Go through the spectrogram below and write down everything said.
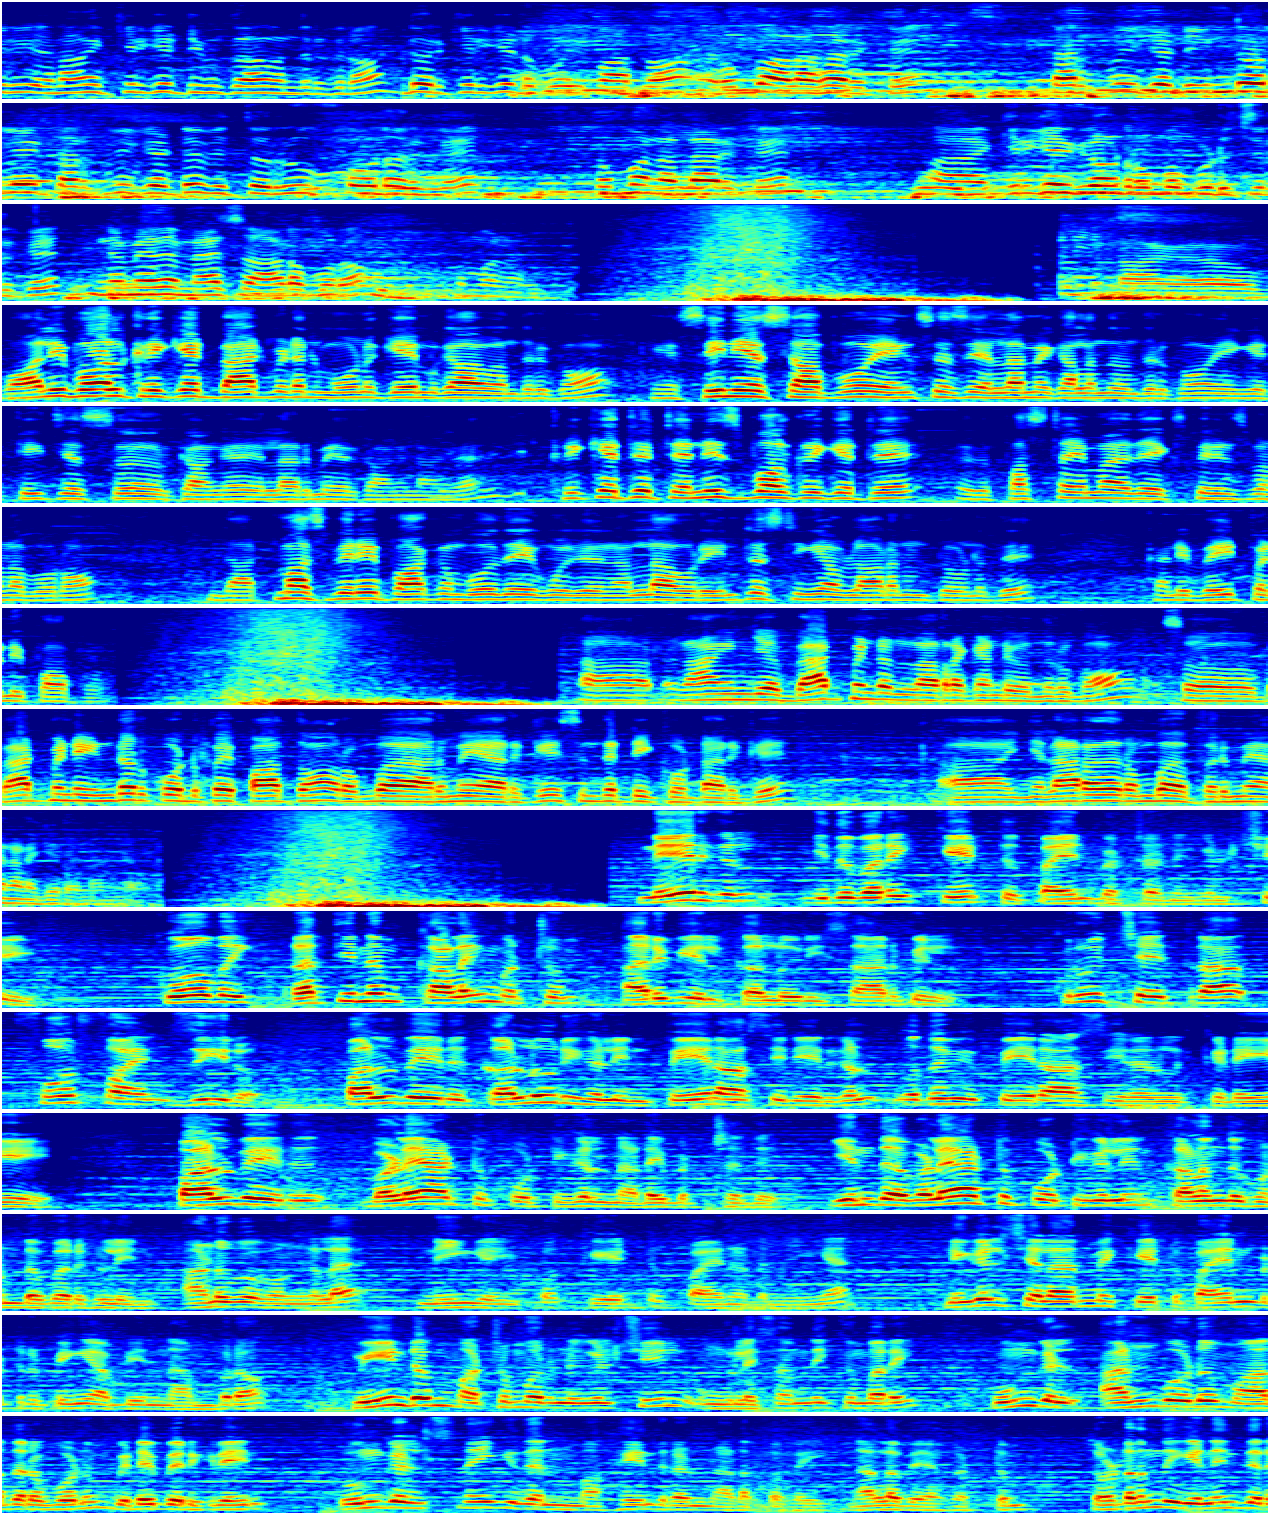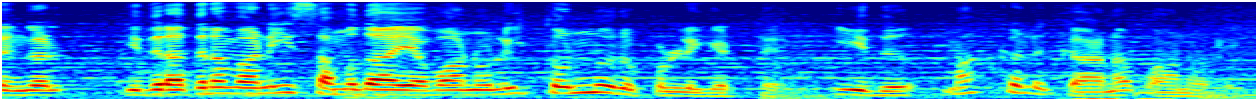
கிரிக்கெட் நாங்கள் கிரிக்கெட் டீமுக்காக வந்திருக்கிறோம். இண்டோர் கிரிக்கெட்டை போய் பார்த்தோம். ரொம்ப அழகாக இருக்குது டர்ஃப் விக்கெட் இண்டோர்லேயே டர்ஃப் விக்கெட்டு வித் ரூஃபோடு இருக்குது ரொம்ப நல்லா இருக்குது கிரிக்கெட் கிரவுண்ட் ரொம்ப பிடிச்சிருக்கு. இனிமேல் தான் மேட்ச் ஆட போகிறோம் ரொம்ப நல்லா நாங்கள் வாலிபால் கிரிக்கெட் பேட்மிண்டன் மூணு கேமுக்காக வந்திருக்கோம். எங்கள் சீனியர் ஸ்டாஃபும் யங்ஸ்டர்ஸ் எல்லாமே கலந்து வந்திருக்கோம். எங்கள் டீச்சர்ஸும் இருக்காங்க எல்லாருமே இருக்காங்க நாங்கள் கிரிக்கெட்டு டென்னிஸ் பால் கிரிக்கெட்டு இது ஃபஸ்ட் டைமாக இதை எக்ஸ்பீரியன்ஸ் பண்ண போகிறோம் இந்த அட்மாஸ்பியரே பார்க்கும்போது எங்களுக்கு நல்லா ஒரு இன்ட்ரெஸ்டிங்காக விளாடணும்னு தோணுது. கண்டிப்பாக வெயிட் பண்ணி பார்ப்போம். நாங்கள் இங்கே பேட்மிண்டன் விளாட்றக்காண்டி வந்திருக்கோம். ஸோ பேட்மிண்டன் இண்டோர் கோர்ட் போய் பார்த்தோம். ரொம்ப அருமையாக இருக்குது சிந்தட்டிக் கோர்ட்டாக இருக்குது இங்கே விளாட்றது ரொம்ப பெருமையாக நினைக்கிறோம் நாங்கள் நேர்கள் இதுவரை கேட்டு பயன்பெற்ற நிகழ்ச்சி. கோவை ரத்தினம் கலை மற்றும் அறிவியல் கல்லூரி சார்பில் குருச்சேத்ரா ஃபோர் பாயிண்ட் ஜீரோ பல்வேறு கல்லூரிகளின் பேராசிரியர்கள் உதவி பேராசிரியர்களுக்கிடையே பல்வேறு விளையாட்டுப் போட்டிகள் நடைபெற்றது. இந்த விளையாட்டுப் போட்டிகளில் கலந்து கொண்டவர்களின் அனுபவங்களை நீங்க இப்ப கேட்டு பயனடைஞ்சீங்க. நிகழ்ச்சி எல்லாருமே கேட்டு பயன்பெற்றிருப்பீங்க அப்படின்னு நம்புறோம். மீண்டும் மற்றொரு நிகழ்ச்சியில் உங்களை சந்திக்கும் வரை உங்கள் அன்போடும் ஆதரவோடும் விடைபெறுகிறேன். உங்கள் சிநேகிதன் மகேந்திரன் நடப்பவை நல்லவையாகட்டும். தொடர்ந்து இணைந்திருங்கள். இது ரத்னவாணி சமுதாய வானொலி தொண்ணூறு புள்ளி எட்டு. இது மக்களுக்கான வானொலி.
